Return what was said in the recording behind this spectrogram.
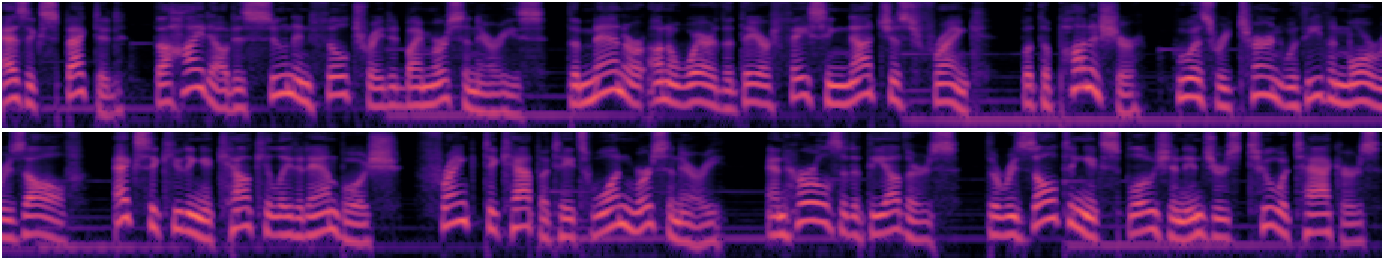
As expected, the hideout is soon infiltrated by mercenaries. The men are unaware that they are facing not just Frank, but the Punisher, who has returned with even more resolve. Executing a calculated ambush, Frank decapitates one mercenary and hurls it at the others. The resulting explosion injures two attackers,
